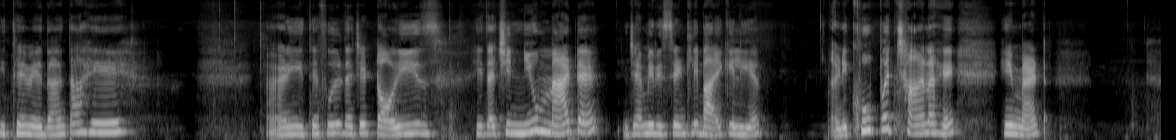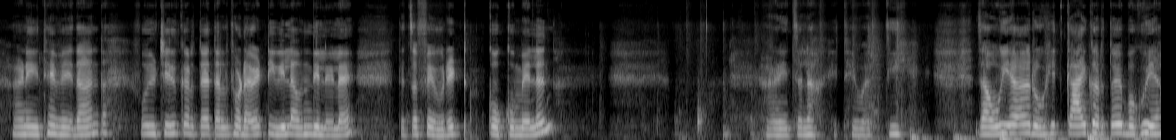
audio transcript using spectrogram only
इथे वेदांत आहे. आणि इथे फुल त्याचे टॉईज ही त्याची न्यू मॅट आहे जी आम्ही रिसेंटली बाय केली आहे. आणि खूपच छान आहे ही मॅट आणि इथे वेदांत फुल चिल करतो आहे त्याला थोडा वेळ टी व्ही लावून दिलेला आहे. त्याचं फेवरेट कोकोमेलन आणि चला इथे वरती जाऊया. रोहित काय करतोय बघूया.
